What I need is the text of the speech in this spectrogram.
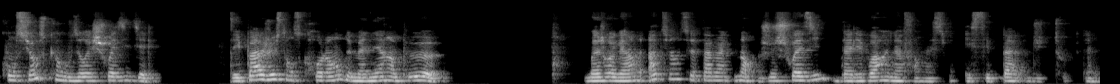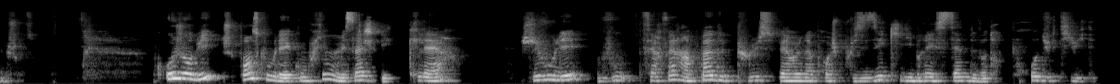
conscience quand vous aurez choisi d'y aller. Et pas juste en scrollant de manière un peu. Euh, bah, je regarde, ah tiens, c'est pas mal. Non, je choisis d'aller voir une information et c'est pas du tout la même chose. Aujourd'hui, je pense que vous l'avez compris, mon message est clair. Je voulais vous faire faire un pas de plus vers une approche plus équilibrée et saine de votre productivité.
